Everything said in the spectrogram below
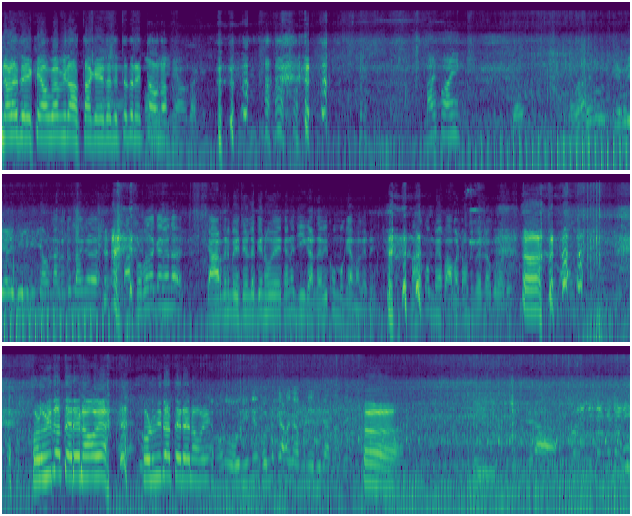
ਨਾਲੇ ਦੇਖ ਕੇ ਆਊਗਾ ਵੀ ਰਸਤਾ ਕਿਹੇ ਦਾ ਜਿੱਥੇ ਤੇ ਰੇਤਾ ਆਉਂਦਾ। ਬਾਈ ਪਾਈ ਕੇਵਰੀ ਵਾਲੀ ਫੀਲਿੰਗ ਜੀ ਆਉਣ ਲੱਗ ਤੋਂ ਲੱਗ ਜਾਣਾ ਪਾਸੋਂ ਪਤਾ ਕਿਆ ਕਹਿੰਦਾ ਚਾਰ ਦਿਨ ਵੇਚਣ ਲੱਗੇ ਨੂੰ ਹੋਏ ਕਹਿੰਦਾ ਜੀ ਕਰਦਾ ਵੀ ਘੁੰਮ ਕੇ ਆਵਾਂ ਕਿਤੇ ਮੈਂ ਕਿਹਾ ਘੁੰਮਿਆ ਪਾਵਰ ਟਾਊਨ ਦੀ ਮੇਰੇ ਨਾਲ ਕਰਾ ਹੁਣ ਵੀ ਤਾਂ ਤੇਰੇ ਨਾਂ ਹੋਇਆ। ਹੁਣ ਵੀ ਤਾਂ ਤੇਰੇ ਨਾਂ ਹੋਇਆ। ਹੁਣ ਉਹ ਜੀ ਨੇ ਖੁੱਲ ਕੇ ਵਾਲਾ ਕੰਮ ਨਹੀਂ ਸੀ ਕਰਨਾ ਤੇ ਹਾਂ। ਮੇਰਾ ਉਹ ਇੰਨੀ ਲੈ ਕੇ ਜਾਣੀ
